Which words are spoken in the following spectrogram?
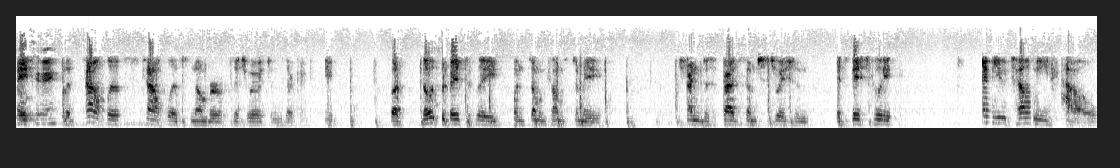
Okay. the countless countless number of situations there could be, but those are basically when someone comes to me trying to describe some situation. It's basically, can you tell me how?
